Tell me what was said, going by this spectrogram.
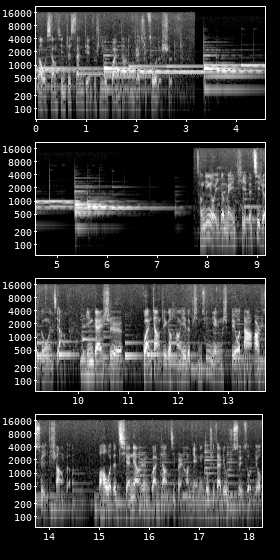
那我相信这三点就是一个馆长应该去做的事。曾经有一个媒体的记者跟我讲，应该是馆长这个行业的平均年龄是比我大二十岁以上的，然后我的前两任馆长基本上年龄都是在六十岁左右，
